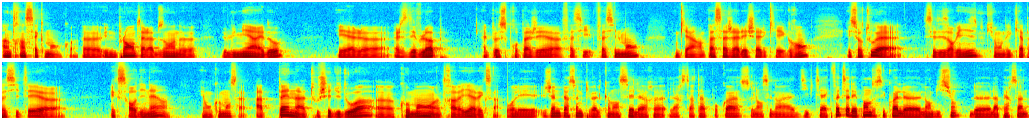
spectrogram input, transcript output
intrinsèquement. Euh, une plante, elle a besoin de, lumière et d'eau, et elle, elle, se développe, elle peut se propager facilement. Donc il y a un passage à l'échelle qui est grand, et surtout, c'est des organismes qui ont des capacités extraordinaires. Et on commence à, peine à toucher du doigt comment travailler avec ça. Pour les jeunes personnes qui veulent commencer leur, leur startup, pourquoi se lancer dans la deep tech? En fait, ça dépend de c'est quoi l'ambition de la personne.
